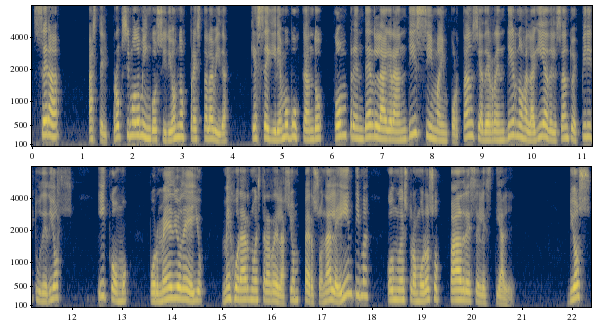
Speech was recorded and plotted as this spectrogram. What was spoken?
Será hasta el próximo domingo, si Dios nos presta la vida, que seguiremos buscando comprender la grandísima importancia de rendirnos a la guía del Santo Espíritu de Dios y cómo, por medio de ello, mejorar nuestra relación personal e íntima con nuestro amoroso Padre Celestial. Dios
